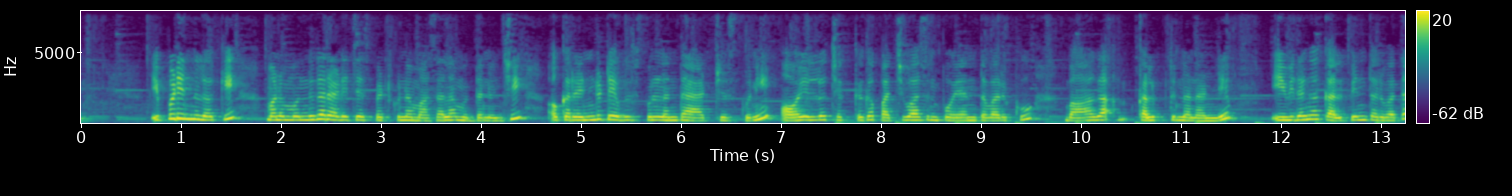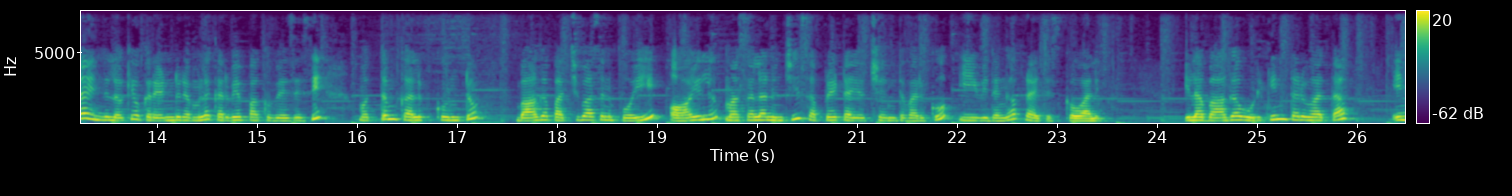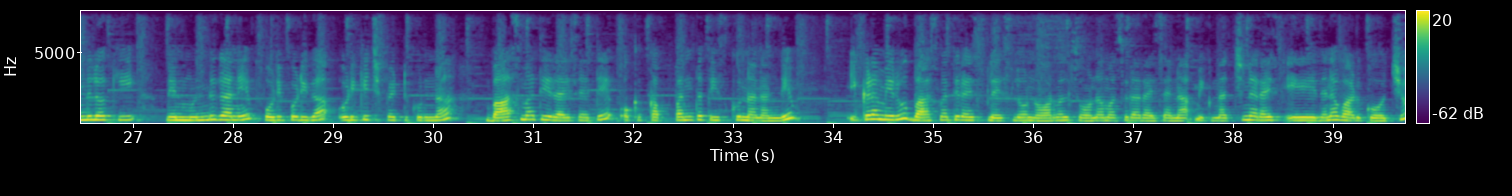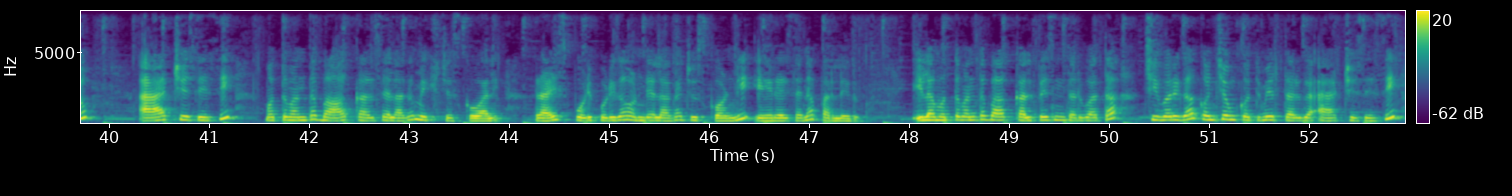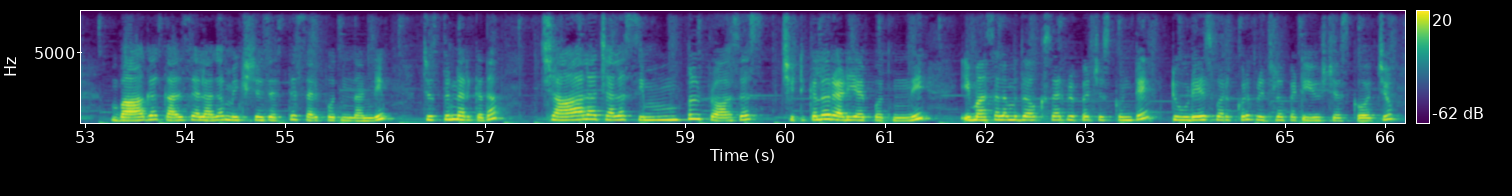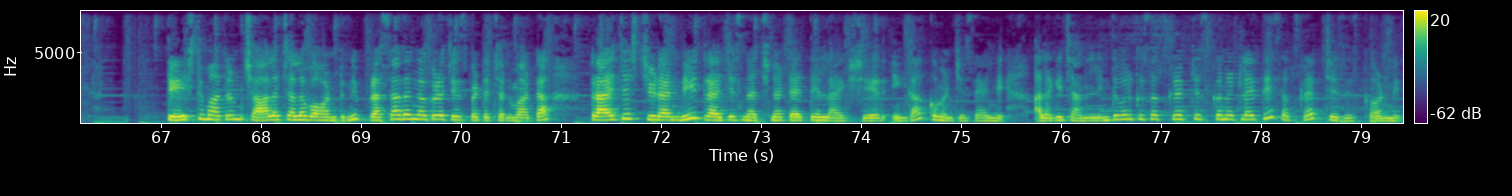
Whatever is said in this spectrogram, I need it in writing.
ఇప్పుడు ఇందులోకి మనం ముందుగా రెడీ చేసి పెట్టుకున్న మసాలా ముద్ద నుంచి ఒక రెండు టేబుల్ స్పూన్లంతా యాడ్ చేసుకుని ఆయిల్లో చక్కగా పచ్చివాసన పోయేంత వరకు బాగా కలుపుతున్నానండి. ఈ విధంగా కలిపిన తర్వాత ఇందులోకి ఒక రెండు రెమ్మల కరివేపాకు వేసేసి మొత్తం కలుపుకుంటూ బాగా పచ్చివాసన పోయి ఆయిల్ మసాలా నుంచి సపరేట్ అయ్యి వచ్చేంత వరకు ఈ విధంగా ఫ్రై చేసుకోవాలి. ఇలా బాగా ఉడికిన తర్వాత ఇందులోకి నేను ముందుగానే పొడి పొడిగా ఉడికించి పెట్టుకున్న బాస్మతి రైస్ అయితే ఒక కప్ అంతా తీసుకున్నానండి. ఇక్కడ మీరు బాస్మతి రైస్ ప్లేస్లో నార్మల్ సోనా మసూర రైస్ అయినా మీకు నచ్చిన రైస్ ఏదైనా వాడుకోవచ్చు. యాడ్ చేసేసి మొత్తం అంతా బాగా కలిసేలాగా మిక్స్ చేసుకోవాలి. రైస్ పొడి పొడిగా ఉండేలాగా చూసుకోండి. ఏ రైస్ అయినా పర్లేదు. ఇలా మొత్తం అంతా బాగా కలిపేసిన తర్వాత చివరిగా కొంచెం కొత్తిమీర తరుగా యాడ్ చేసేసి బాగా కలిసేలాగా మిక్స్ చేసేస్తే సరిపోతుందండి. చూస్తున్నారు కదా చాలా చాలా సింపుల్ ప్రాసెస్ చిటికలో రెడీ అయిపోతుంది. ఈ మసాలా ముద్ద ఒకసారి ప్రిపేర్ చేసుకుంటే టూ డేస్ వరకు కూడా ఫ్రిడ్జ్లో పెట్టి యూస్ చేసుకోవచ్చు. టేస్ట్ మాత్రం చాలా చాలా బాగుంటుంది. ప్రసాదంగా కూడా చేసి పెట్టచ్చు అనమాట ట్రై చేసి చూడండి. ట్రై చేసి నచ్చినట్టయితే లైక్ షేర్ ఇంకా కామెంట్ చేసేయండి. అలాగే ఛానల్ ఇంతవరకు సబ్స్క్రైబ్ చేసుకున్నట్లయితే సబ్స్క్రైబ్ చేసేసుకోండి.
